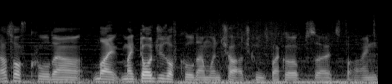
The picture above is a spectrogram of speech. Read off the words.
That's off cooldown. Like, my dodge is off cooldown when charge comes back up, so it's fine.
